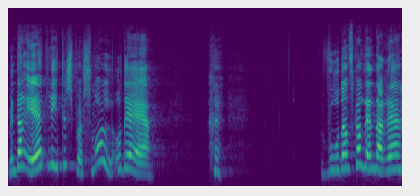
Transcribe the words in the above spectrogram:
Men det er et lite spørsmål, og det er Hvordan skal den derre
